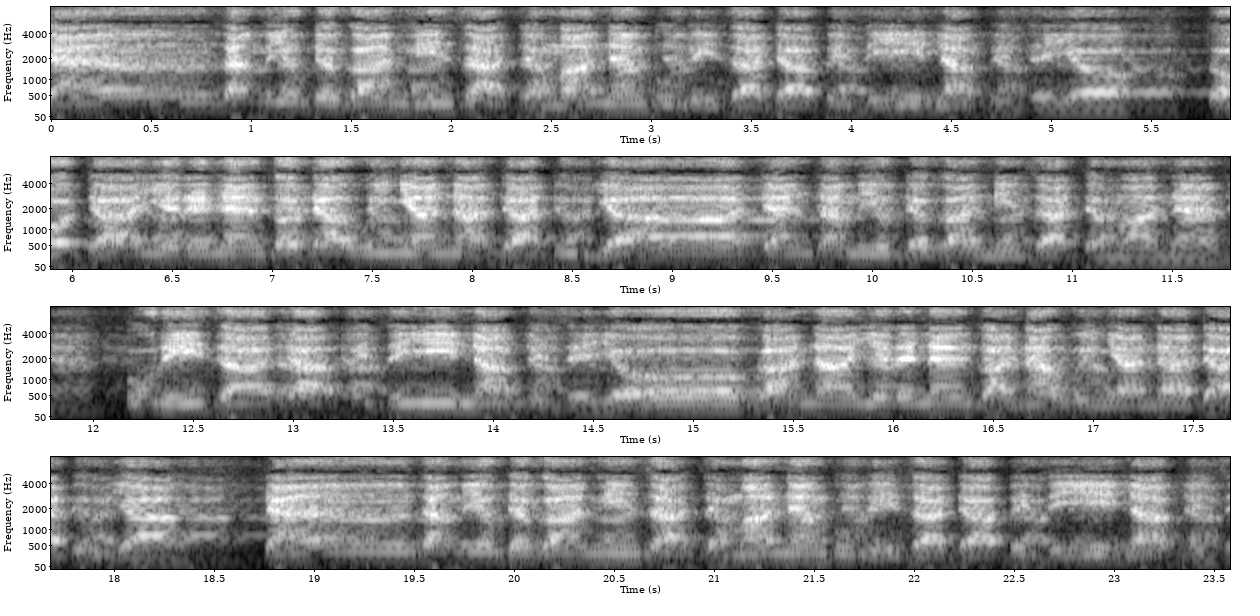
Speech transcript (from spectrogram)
တံသမယုတ်တကနိစ္စဓမ္မနံပုရိဇာတပစ္စယေနပစ္စယောသောတာယရဏံသောတာဝိညာဏဓာတုယတံသမယုတ်တကနိစ္စဓမ္မနံပုရိဇာတပစ္စယေနပစ္စယောဂာနာယရဏံဂာနာဝိညာဏဓာတုယတံသမယုတ်တကနိစ္စဓမ္မနံပုရိဇာတပစ္စယေနပစ္စ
